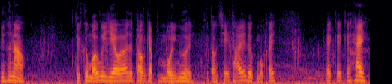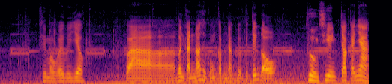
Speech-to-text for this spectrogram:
như thế nào thì cứ mỗi video đó thì toàn gặp mọi người thì toàn sẽ thấy được một cái cái cái cái hay khi mà quay video. Và bên cạnh đó thì cũng cập nhật được cái tiến độ thường xuyên cho cả nhà.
